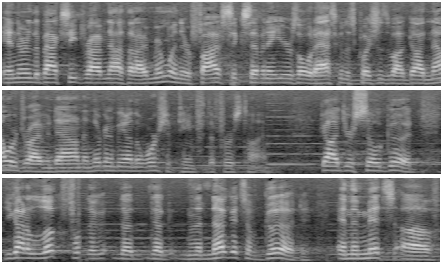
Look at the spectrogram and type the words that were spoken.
and they're in the back seat driving down. I thought, I remember when they were five, six, seven, eight years old asking us questions about God. Now we're driving down, and they're going to be on the worship team for the first time. God, you're so good. You got to look for the, the, the, the nuggets of good in the midst of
